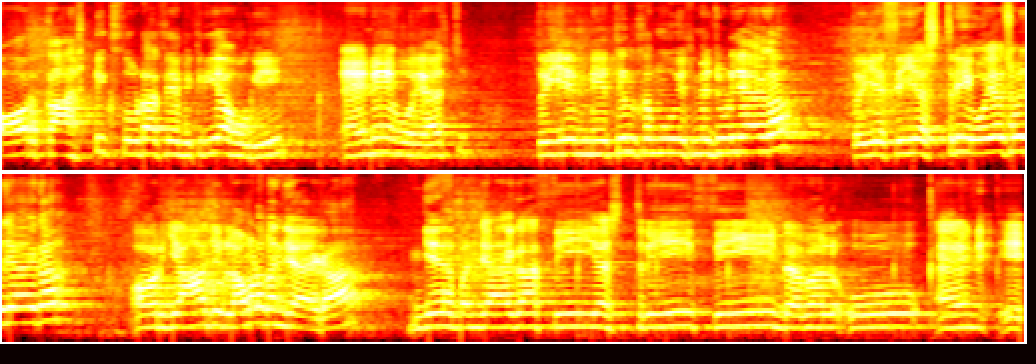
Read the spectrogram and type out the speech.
और कास्टिक सोडा से अभिक्रिया होगी एच तो ये मेथिल समूह इसमें जुड़ जाएगा तो ये C H three O H हो जाएगा, और यहाँ जो लवण बन जाएगा, ये बन जाएगा C H three C double O N A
